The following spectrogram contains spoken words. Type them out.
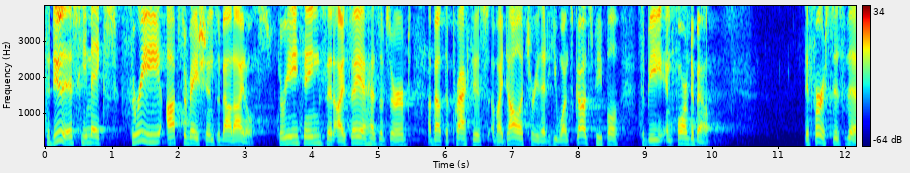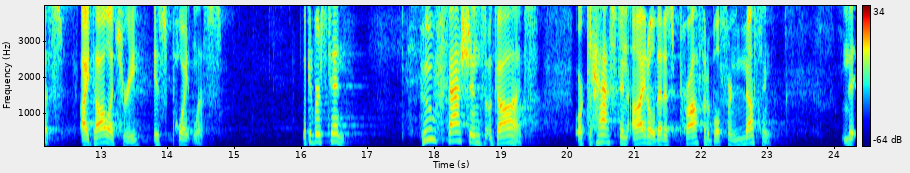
To do this, he makes three observations about idols, three things that Isaiah has observed about the practice of idolatry that he wants God's people to be informed about. The first is this idolatry is pointless. Look at verse 10. Who fashions a God or casts an idol that is profitable for nothing? In the,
